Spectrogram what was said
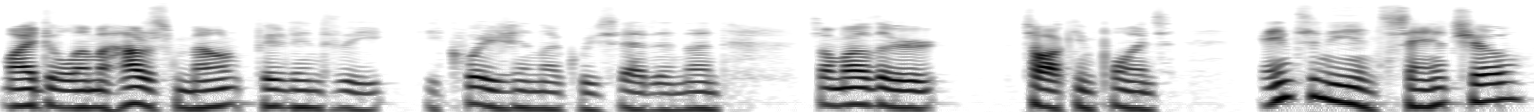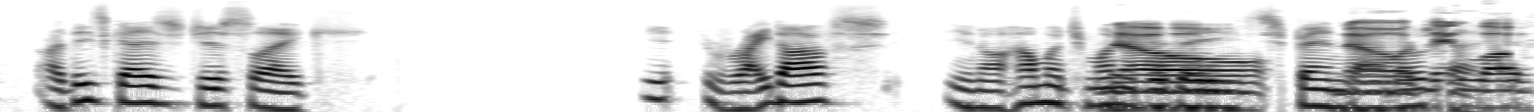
my dilemma: How does Mount fit into the equation, like we said, and then some other talking points. Antony and Sancho are these guys just like write-offs? You know, how much money No, did they spend on No, those they guys? love.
